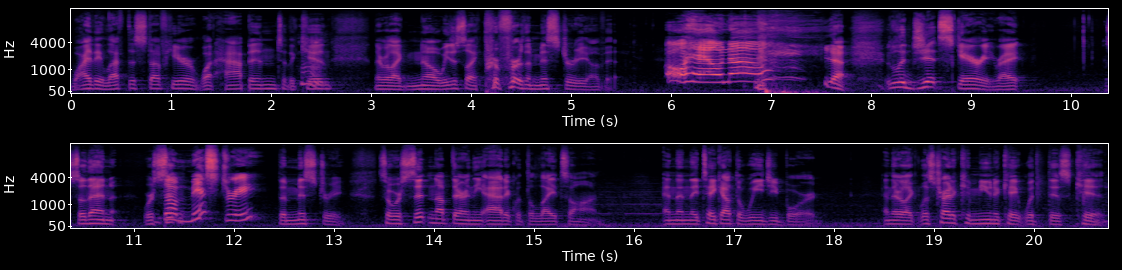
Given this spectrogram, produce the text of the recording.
why they left this stuff here? What happened to the kid? They were like, no, we just like prefer the mystery of it. Oh hell no. Yeah, legit scary, right? So then we're the mystery. the mystery. So we're sitting up there in the attic with the lights on, and then they take out the Ouija board, and they're like, "Let's try to communicate with this kid."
